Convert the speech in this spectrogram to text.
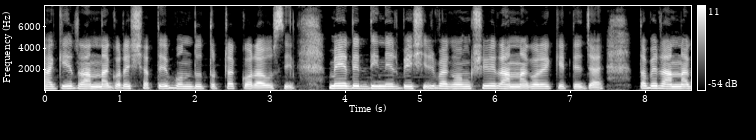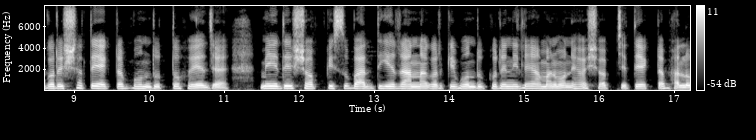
আগে রান্নাঘরের সাথে বন্ধুত্বটা করা উচিত। মেয়েদের দিনের বেশিরভাগ অংশে রান্নাঘরে কেটে যায়, তবে রান্নাঘরের সাথে একটা বন্ধুত্ব হয়ে যায়। মেয়েদের সব কিছু বাদ দিয়ে রান্নাঘরকে বন্ধু করে নিলে আমার মনে হয় সবচেয়ে একটা ভালো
